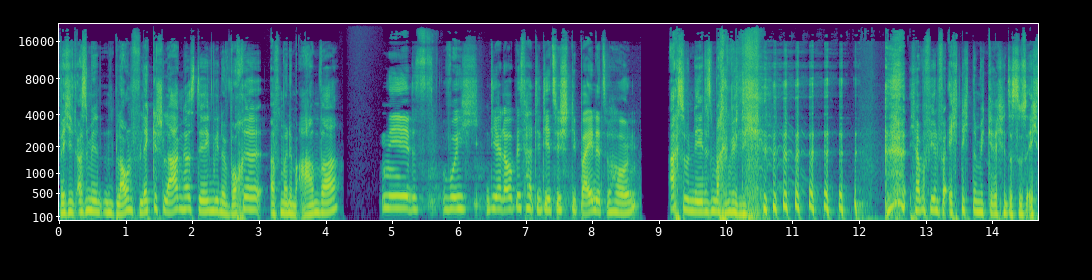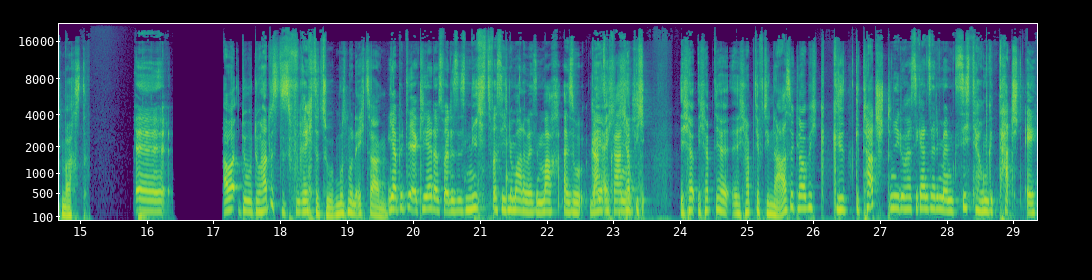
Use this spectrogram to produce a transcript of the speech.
Welche, als du mir einen blauen Fleck geschlagen hast, der irgendwie eine Woche auf meinem Arm war. Nee, das, wo ich die Erlaubnis hatte, dir zwischen die Beine zu hauen. Ach so, nee, das machen wir nicht. ich habe auf jeden Fall echt nicht damit gerechnet, dass du es echt machst. Äh, Aber du, du hattest das Recht dazu, muss man echt sagen. ja, bitte erklär das, weil das ist nichts, was ich normalerweise mache. Also ganz Naja, ich, gar ich nicht. habe ich, ich hab, ich hab dir, ich hab dir auf die Nase, glaube ich, ge- getoucht. nee, du hast die ganze Zeit in meinem Gesicht herumgetatscht, ey.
